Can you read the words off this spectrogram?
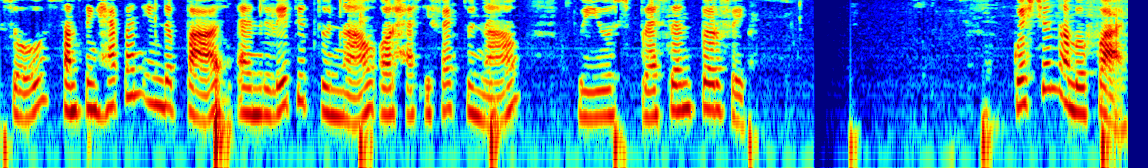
So something happened in the past and related to now or has effect to now, we use present perfect. Question number 5.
